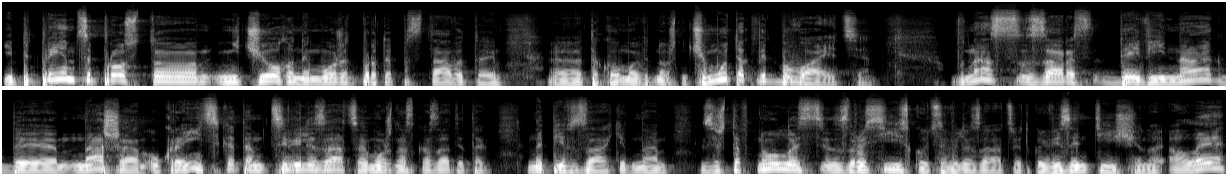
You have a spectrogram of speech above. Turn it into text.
І підприємці просто нічого не можуть протиставити е, такому відношенню. Чому так відбувається? В нас зараз де війна, де наша українська там цивілізація, можна сказати так, напівзахідна, зіштовхнулася з російською цивілізацією, такою візантійщиною, але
